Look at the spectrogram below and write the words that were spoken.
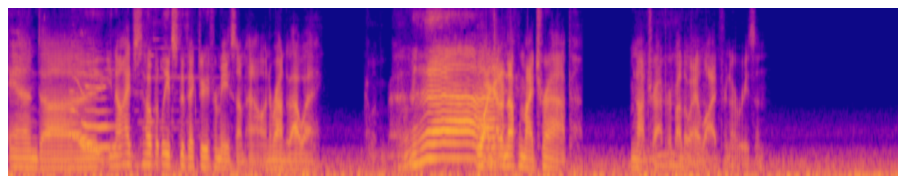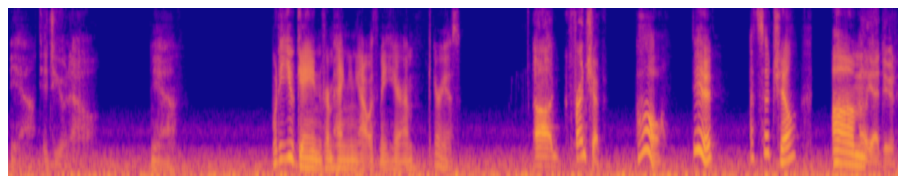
And uh, you know, I just hope it leads to victory for me somehow in a roundabout way. Oh. I got enough in my trap. I'm not trapper, by the way. I lied for no reason. Yeah, Did you know? yeah. What do you gain from hanging out with me here? I'm curious. Uh, friendship. Oh, dude, that's so chill. Um, Oh yeah, dude.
